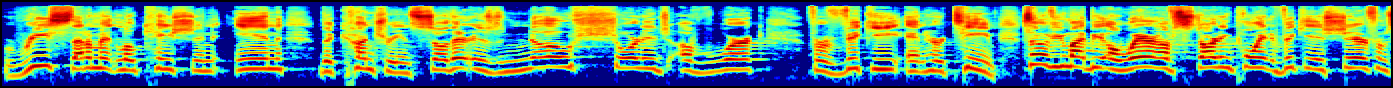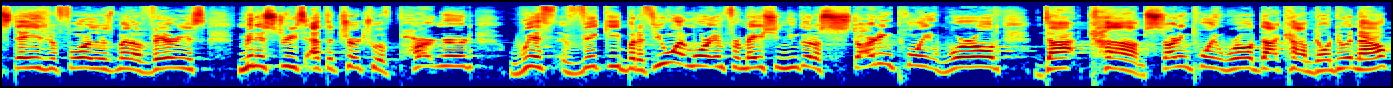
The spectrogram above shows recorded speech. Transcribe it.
resettlement location in the country. And so there is no shortage of work for Vicky and her team. Some of you might be aware of Starting Point. Vicky has shared from stage before. There's been a various ministries at the church who have partnered with Vicky. But if you want more information, you can go to startingpointworld.com. Startingpointworld.com. Don't do it now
